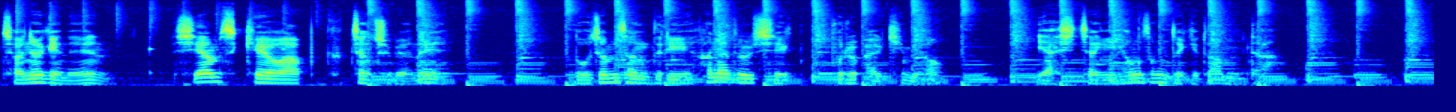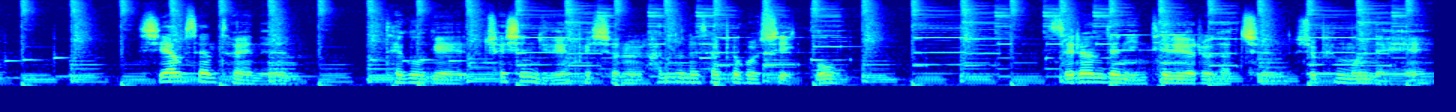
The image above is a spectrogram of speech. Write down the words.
저녁에는 시암스퀘어 앞 극장 주변에 노점상들이 하나둘씩 불을 밝히며 야시장이 형성되기도 합니다. 시암센터에는 태국의 최신 유행 패션을 한눈에 살펴볼 수 있고 세련된 인테리어를 갖춘 쇼핑몰 내에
